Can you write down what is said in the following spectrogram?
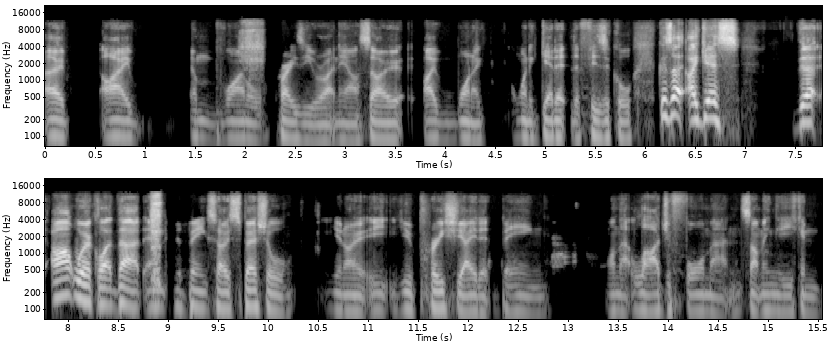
I I am vinyl crazy right now, so I want to want to get it the physical because I, I guess the artwork like that and it being so special, you know, you appreciate it being on that larger format and something that you can,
